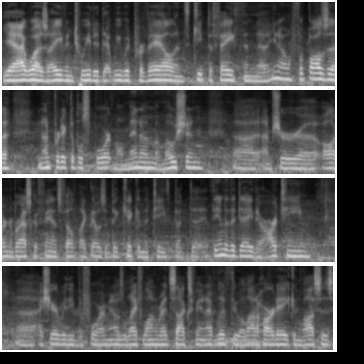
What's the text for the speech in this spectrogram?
Yeah, I was. I even tweeted that we would prevail and keep the faith. And uh, you know, football's a, an unpredictable sport, momentum, emotion. Uh, I'm sure uh, all our Nebraska fans felt like that was a big kick in the teeth. But uh, at the end of the day, they're our team. Uh, I shared with you before. I mean, I was a lifelong Red Sox fan. I've lived through a lot of heartache and losses,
